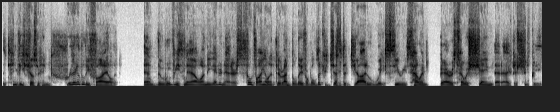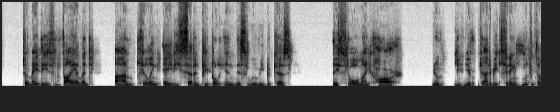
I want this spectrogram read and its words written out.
the TV shows are incredibly violent. And the movies now on the internet are so violent, they're unbelievable. Look at just the John Wick series. How embarrassed, how ashamed that actor should be to have made these violent, I'm killing 87 people in this movie because they stole my car. You know, you, you've got to be kidding. Look at the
